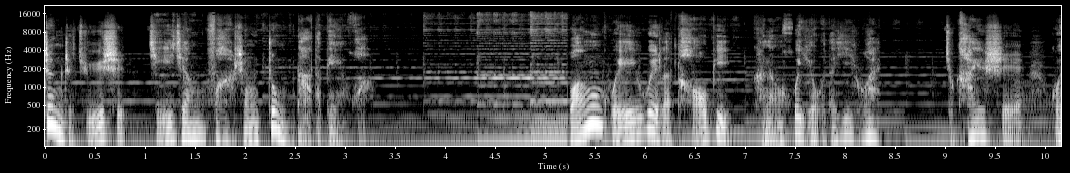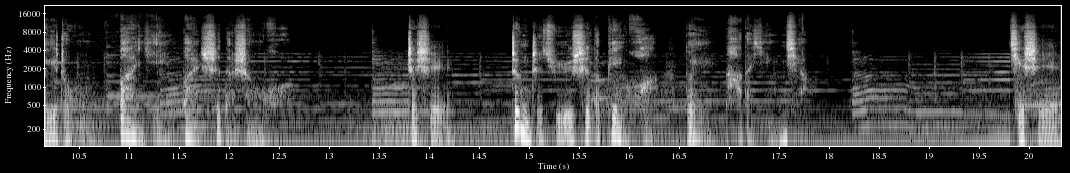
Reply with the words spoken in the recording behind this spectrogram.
政治局势即将发生重大的变化。王维为了逃避可能会有的意外。就开始过一种半隐半示的生活，这是政治局势的变化对他的影响。其实，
